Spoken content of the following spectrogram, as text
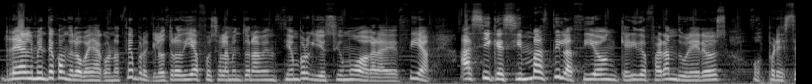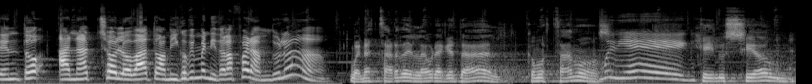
realmente cuando lo vais a conocer, porque el otro día fue solamente una mención porque yo soy muy agradecida. Así que sin más dilación, queridos faranduleros, os presento a Nacho Lobato. Amigo, bienvenido a la farándula. Buenas tardes, Laura, ¿qué tal? ¿Cómo estamos? Muy bien. Qué ilusión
